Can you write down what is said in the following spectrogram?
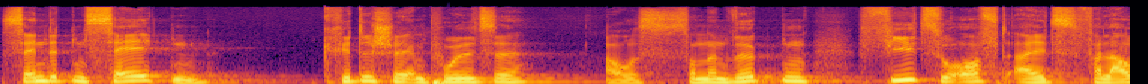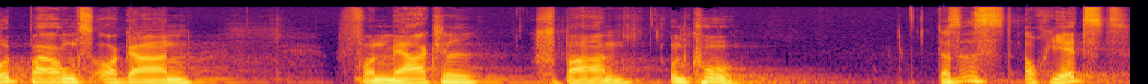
sendeten selten kritische Impulse aus, sondern wirkten viel zu oft als Verlautbarungsorgan von Merkel, Spahn und Co. Das ist auch jetzt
